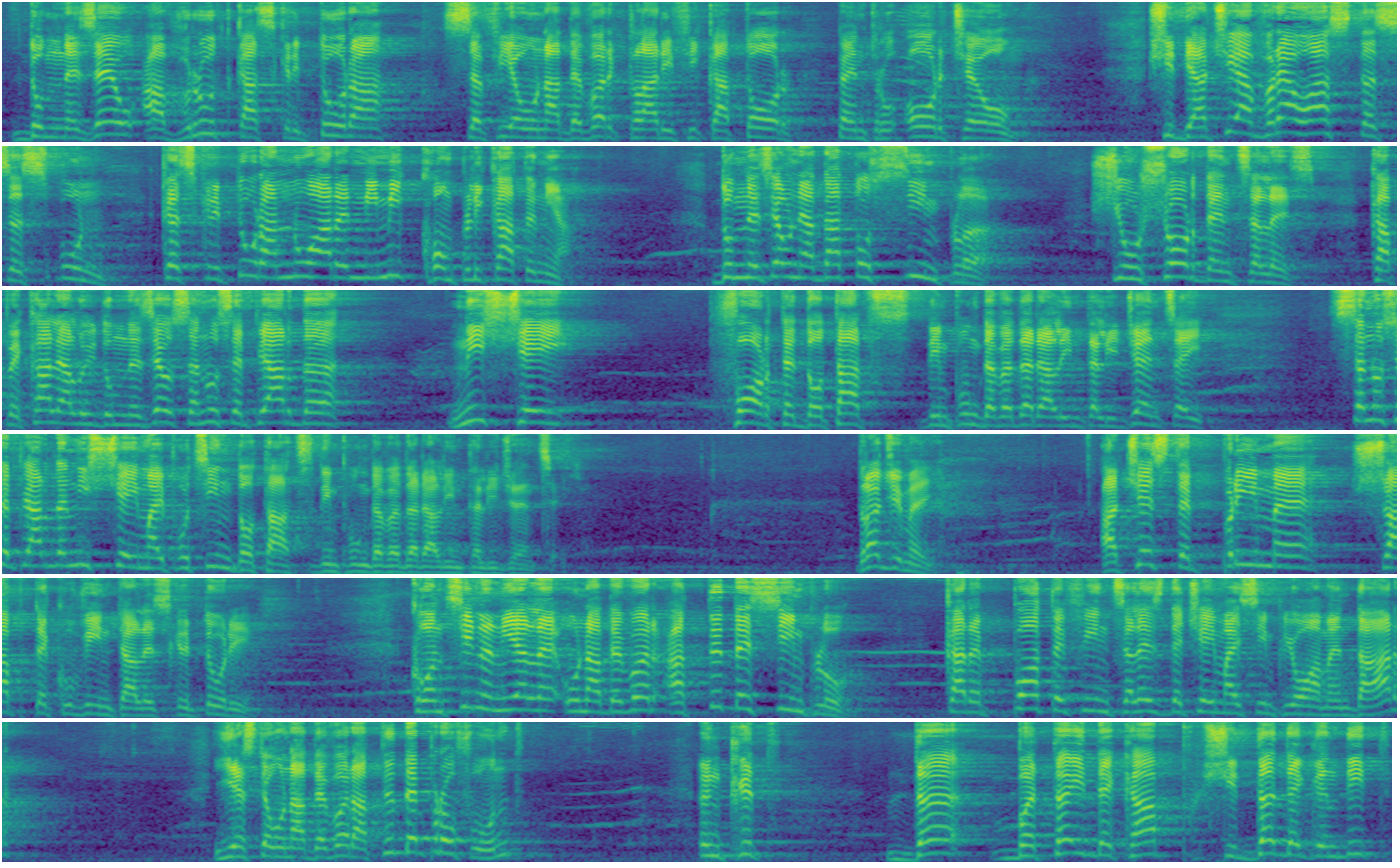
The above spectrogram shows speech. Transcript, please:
Dumnezeu a vrut ca Scriptura să fie un adevăr clarificator pentru orice om. Și de aceea vreau astăzi să spun că Scriptura nu are nimic complicat în ea. Dumnezeu ne-a dat o simplă și ușor de înțeles, ca pe calea lui Dumnezeu să nu se piardă nici cei foarte dotați din punct de vedere al inteligenței, să nu se piardă nici cei mai puțin dotați din punct de vedere al inteligenței. Dragii mei, aceste prime șapte cuvinte ale Scripturii conțin în ele un adevăr atât de simplu, care poate fi înțeles de cei mai simpli oameni, dar este un adevăr atât de profund, încât dă bătăi de cap și dă de gândit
